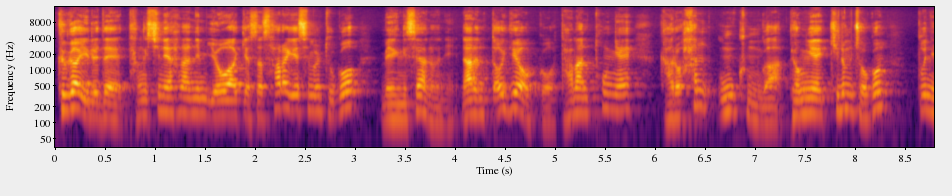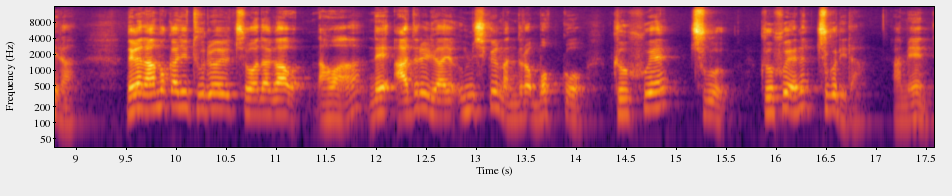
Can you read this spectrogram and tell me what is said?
그가 이르되 당신의 하나님 여호와께서 살아계심을 두고 맹세하노니 나는 떡이 없고 다만 통에 가루 한 웅큼과 병에 기름 조금 뿐이라 내가 나뭇가지 둘을 주어다가 나와 내 아들을 위하여 음식을 만들어 먹고 그 후에 죽, 그 후에는 죽으리라 아멘.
